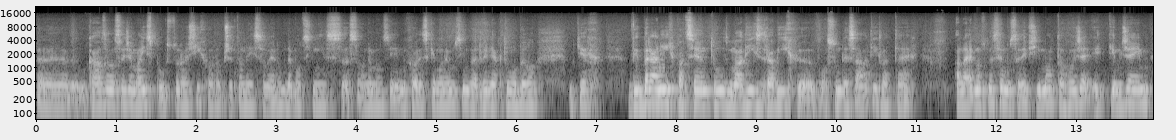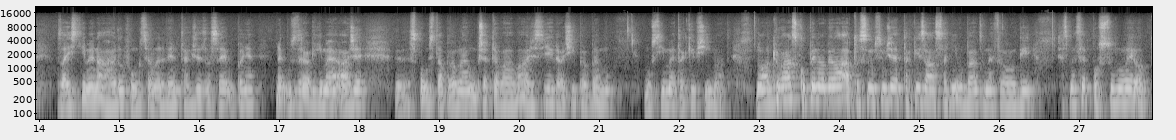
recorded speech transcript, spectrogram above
e, ukázalo se, že mají spoustu dalších chorob, že to nejsou jenom nemocní s, s onemocněním, chronickým onemocněním ledvin, jak tomu bylo u těch vybraných pacientů z mladých zdravých e, v 80. letech. A najednou jsme si museli všímat toho, že i tím, že jim zajistíme náhradu funkce ledvin, takže zase je úplně neuzdravíme a že e, spousta problémů přetrvává a že si těch dalších problémů musíme taky všímat. No a druhá skupina byla, a to si myslím, že je taky zásadní obrat v nefrologii, že jsme se posunuli od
